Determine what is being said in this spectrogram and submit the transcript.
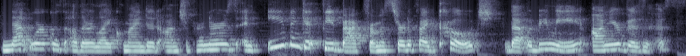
network with other like minded entrepreneurs, and even get feedback from a certified coach, that would be me, on your business.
